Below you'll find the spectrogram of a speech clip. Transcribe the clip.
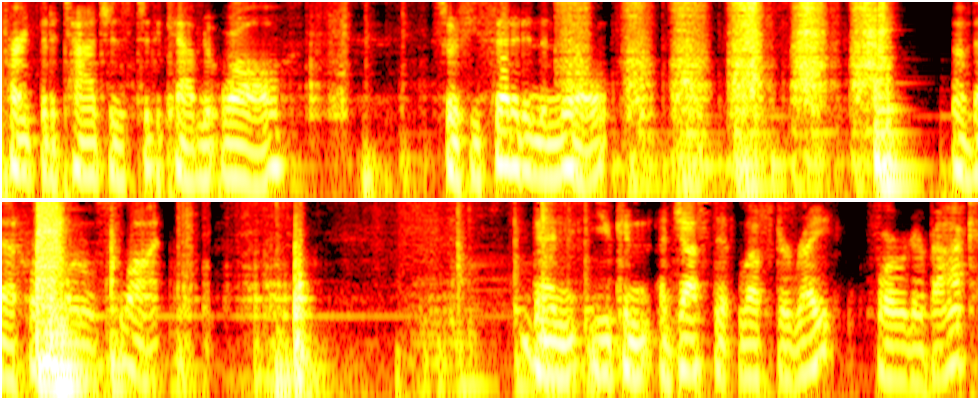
part that attaches to the cabinet wall. So if you set it in the middle of that horizontal slot, then you can adjust it left or right, forward or back.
